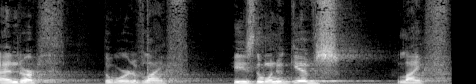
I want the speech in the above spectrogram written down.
and earth, the word of life. He's the one who gives life.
